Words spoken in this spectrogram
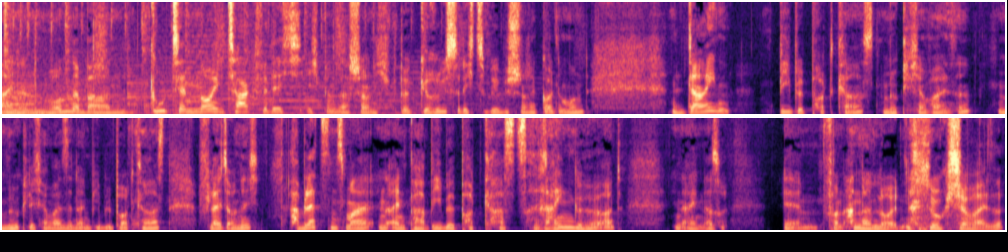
Einen wunderbaren guten neuen Tag für dich. Ich bin Sascha und ich begrüße dich zu Bibelstunde Gold im Mund. Dein Bibelpodcast, möglicherweise, möglicherweise dein Bibelpodcast, vielleicht auch nicht. Habe letztens mal in ein paar Bibelpodcasts reingehört, in einen, also ähm, von anderen Leuten, logischerweise.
